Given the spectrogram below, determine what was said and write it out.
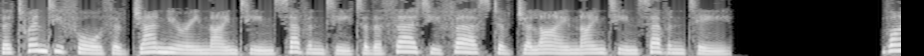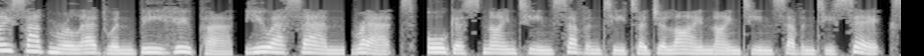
the 24th of January 1970 to the 31st of July 1970. Vice Admiral Edwin B. Hooper, USN Ret, August 1970 to July 1976.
